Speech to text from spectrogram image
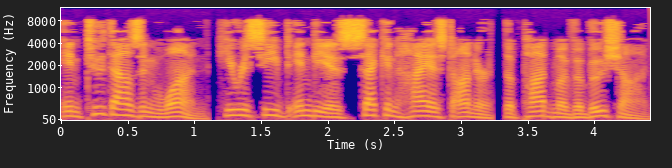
In 2001, he received India's second highest honour, the Padma Vibhushan.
